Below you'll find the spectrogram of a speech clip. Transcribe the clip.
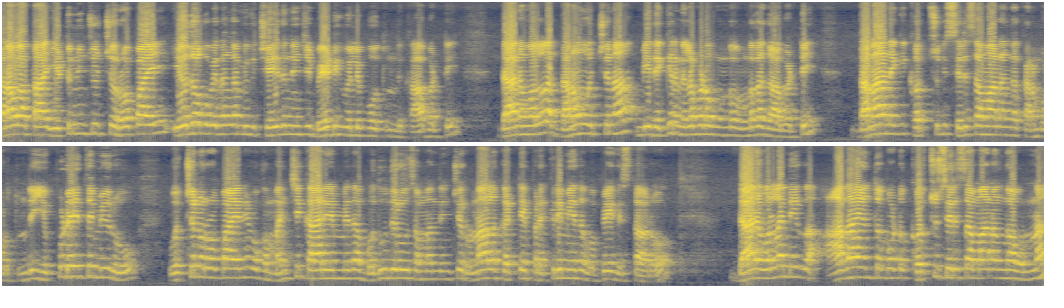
తర్వాత ఎటు నుంచి వచ్చే రూపాయి ఏదో ఒక విధంగా మీకు చేతి నుంచి బయటికి వెళ్ళిపోతుంది కాబట్టి దానివల్ల ధనం వచ్చినా మీ దగ్గర నిలబడకుండా ఉండదు కాబట్టి ధనానికి ఖర్చుకి సరి సమానంగా కనబడుతుంది. ఎప్పుడైతే మీరు వచ్చిన రూపాయిని ఒక మంచి కార్యం మీద బదువు తెరువు సంబంధించి రుణాలు కట్టే ప్రక్రియ మీద ఉపయోగిస్తారో దానివల్ల మీకు ఆదాయంతో పాటు ఖర్చు సరి సమానంగా ఉన్నా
